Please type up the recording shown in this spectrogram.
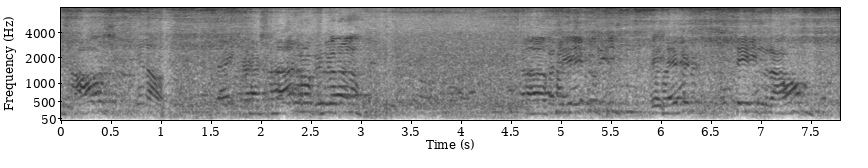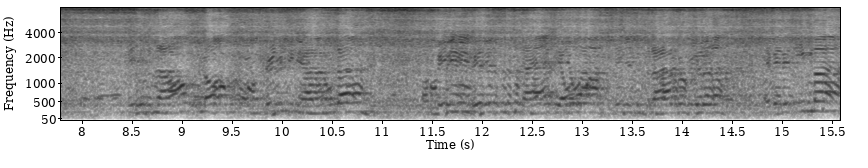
ist aus. Genau. Der Strahlrohrführer äh, vernebelt diesen, vernebelt diesen Raum, diesen Raum? Noch und Kühlung herunter. Und binnen kürzester Zeit beobachtet diesen Strahlrohrführer. Er wird immer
